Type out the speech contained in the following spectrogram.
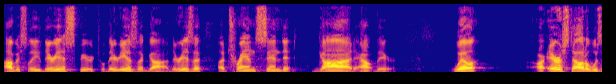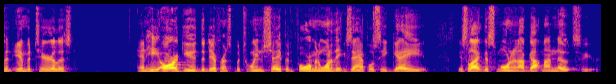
Obviously, there is spiritual, there is a God, there is a, a transcendent God out there. Well, Aristotle was an immaterialist, and he argued the difference between shape and form. And one of the examples he gave, it's like this morning, I've got my notes here.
